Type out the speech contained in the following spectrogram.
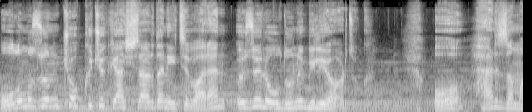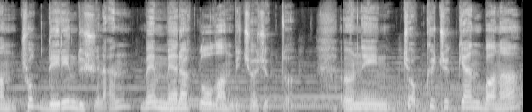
Oğlumuzun çok küçük yaşlardan itibaren özel olduğunu biliyorduk. O her zaman çok derin düşünen ve meraklı olan bir çocuktu. Örneğin çok küçükken bana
